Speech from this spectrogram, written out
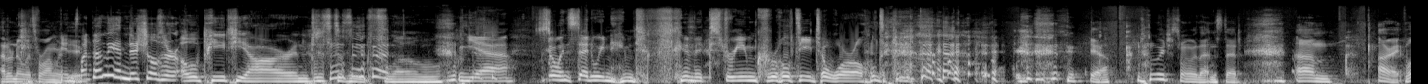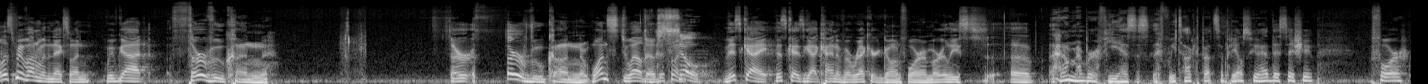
I don't know what's wrong with you. but then the initials are OPTR and it just doesn't flow. Yeah. So instead, we named him Extreme Cruelty to World. yeah, we just went with that instead. Um, all right, well, let's move on with the next one. We've got Thurvokun. Thur- Thurvokun once dwelled. Oh, this So- this guy, this guy's got kind of a record going for him, or at least uh, I don't remember if he has. This, if we talked about somebody else who had this issue before,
